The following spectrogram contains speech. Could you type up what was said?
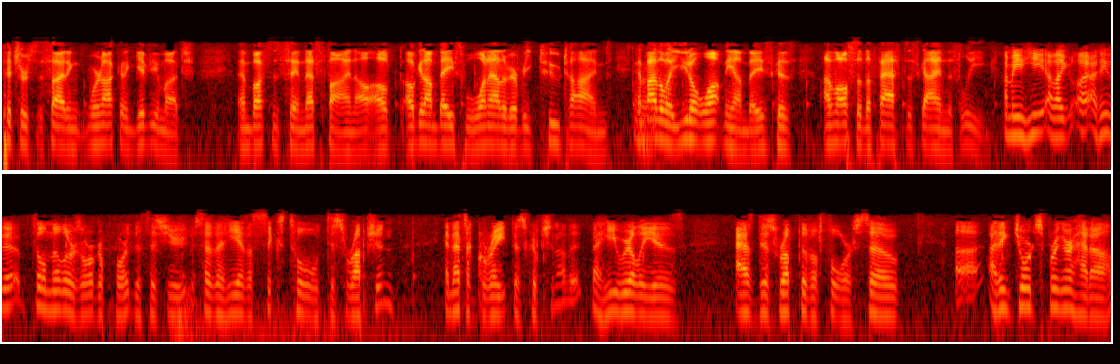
pitchers deciding we're not going to give you much. And Buxton's saying that's fine. I'll, I'll I'll get on base one out of every two times. And by the way, you don't want me on base because I'm also the fastest guy in this league. I mean, he like I think that Phil Miller's org report this issue says that he has a six-tool disruption, and that's a great description of it. That he really is as disruptive a force. So uh, I think George Springer had a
